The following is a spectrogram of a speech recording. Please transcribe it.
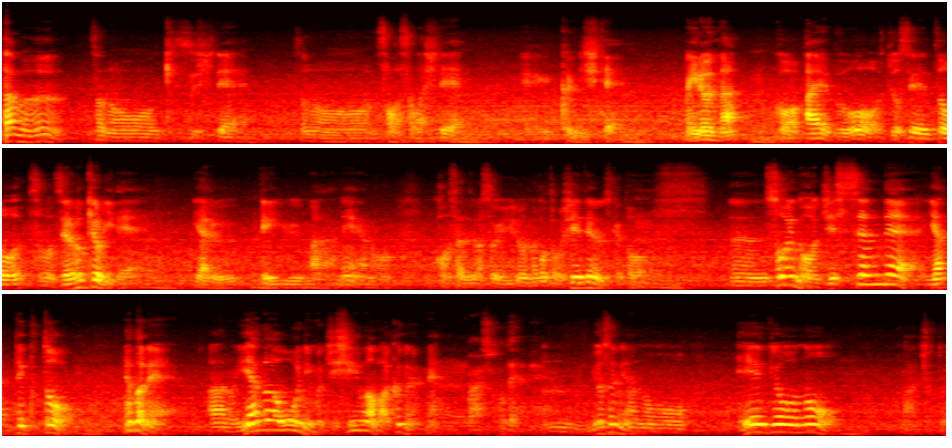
多分そのキスしてそのそわそわして、えー、国して、まあ、いろんなこう愛撫を女性とそのゼロ距離でやるっていうまあねあのコンサルではそういういろんなことを教えてるんですけど、うん、そういうのを実践でやっていくとやっぱねあの嫌がおうにも自信は湧くのよね。うんまあそうだよね。うん、要するにあの営業のまあちょっと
